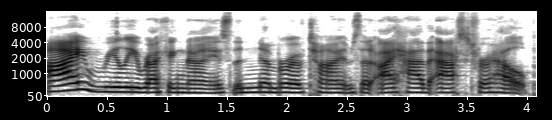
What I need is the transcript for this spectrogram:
I really recognize the number of times that I have asked for help.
